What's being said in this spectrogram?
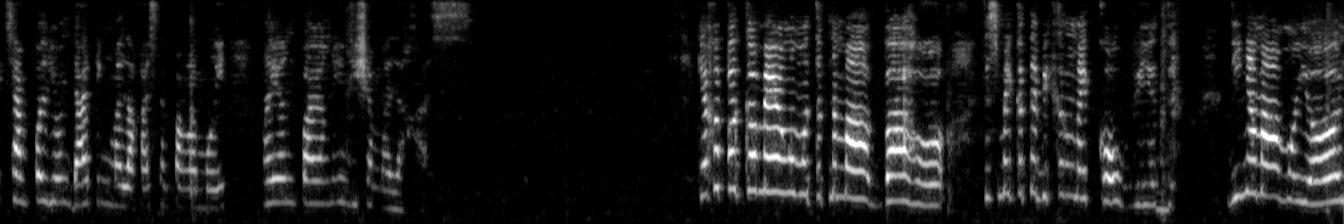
example yung dating malakas na pangamoy, ngayon parang hindi siya malakas. Kaya kapag ka mayroong umutot na mabaho, tapos may katabi kang may COVID, hindi niya maamoy yun.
